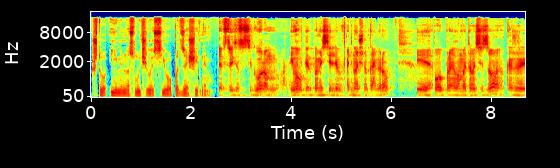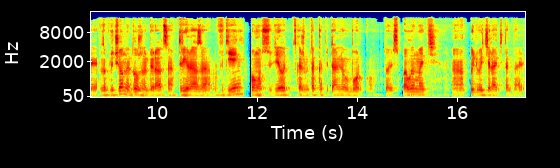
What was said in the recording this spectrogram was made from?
что именно случилось с его подзащитным. Я встретился с Егором. Его, во-первых, поместили в одиночную камеру. И по правилам этого СИЗО каждый заключенный должен убираться три раза в день, полностью делать, скажем так, капитальную уборку. То есть полы мыть, а, пыль вытирать и так далее.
